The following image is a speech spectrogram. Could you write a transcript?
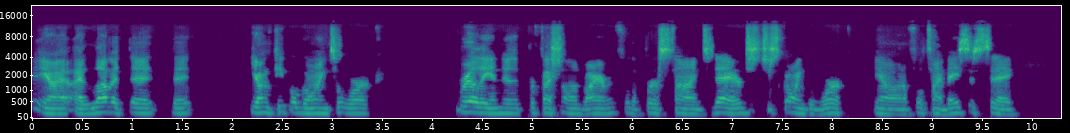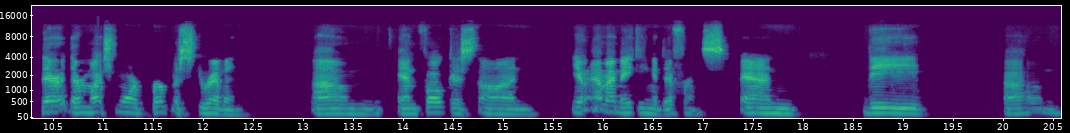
you know, I, I love it that that young people going to work really into the professional environment for the first time today, or just just going to work, you know, on a full time basis today they're they're much more purpose driven um, and focused on you know am I making a difference and the um,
